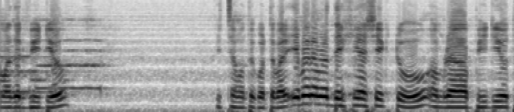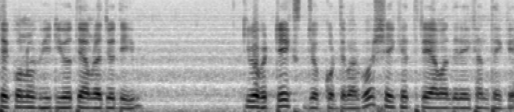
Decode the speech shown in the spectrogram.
আমাদের ভিডিও ইচ্ছা মতো করতে পারি। এবার আমরা দেখে আসি একটু, আমরা ভিডিওতে, কোনো ভিডিওতে আমরা যদি কীভাবে টেক্সট যোগ করতে পারব, সেই ক্ষেত্রে আমাদের এখান থেকে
